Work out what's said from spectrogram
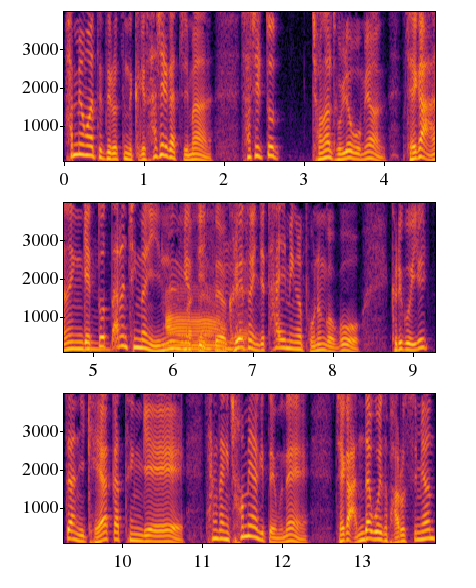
한 명한테 들었을 때는 그게 사실 같지만 사실 또 전화를 돌려보면 제가 아는 게또 음. 다른 측면이 있는 아, 것도 있어요. 네. 그래서 이제 타이밍을 보는 거고 그리고 일단 이 계약 같은 게 상당히 첨예하기 때문에 제가 안다고 해서 바로 쓰면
